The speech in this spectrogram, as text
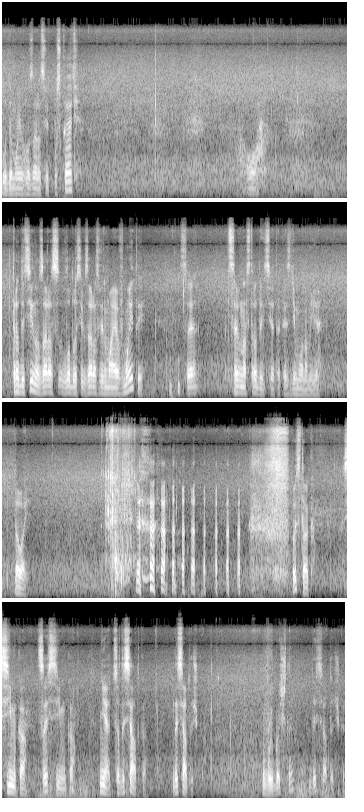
Будемо його зараз відпускати. О. Традиційно зараз Владосік, зараз він має вмити. Це, це в нас традиція така з Дімоном є. Давай. Ось так. Сімка. Це сімка. Ні, це десятка. Десяточка. Вибачте, десяточка.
